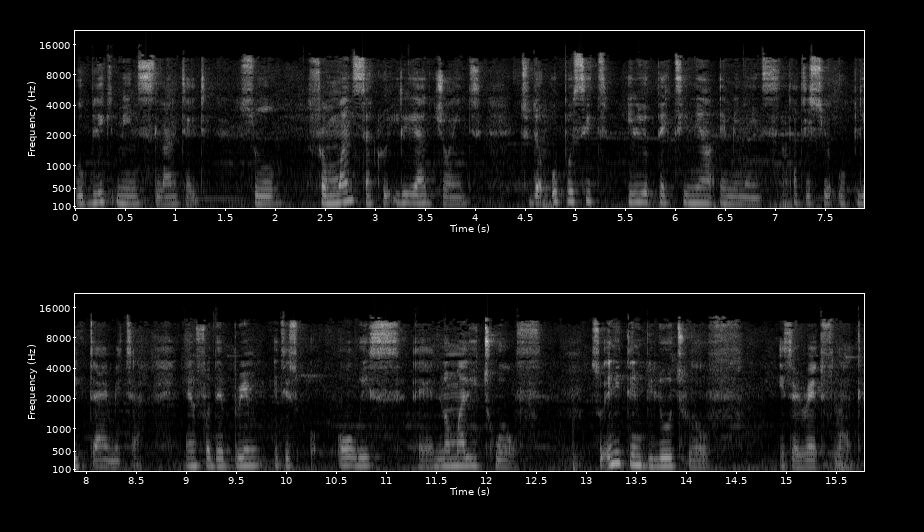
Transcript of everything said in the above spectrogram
Oblique means slanted. So from one sacroiliac joint to the opposite iliopectineal eminence that is your oblique diameter. And for the brim it is always uh, normally 12 so anything below 12 is a red flag.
